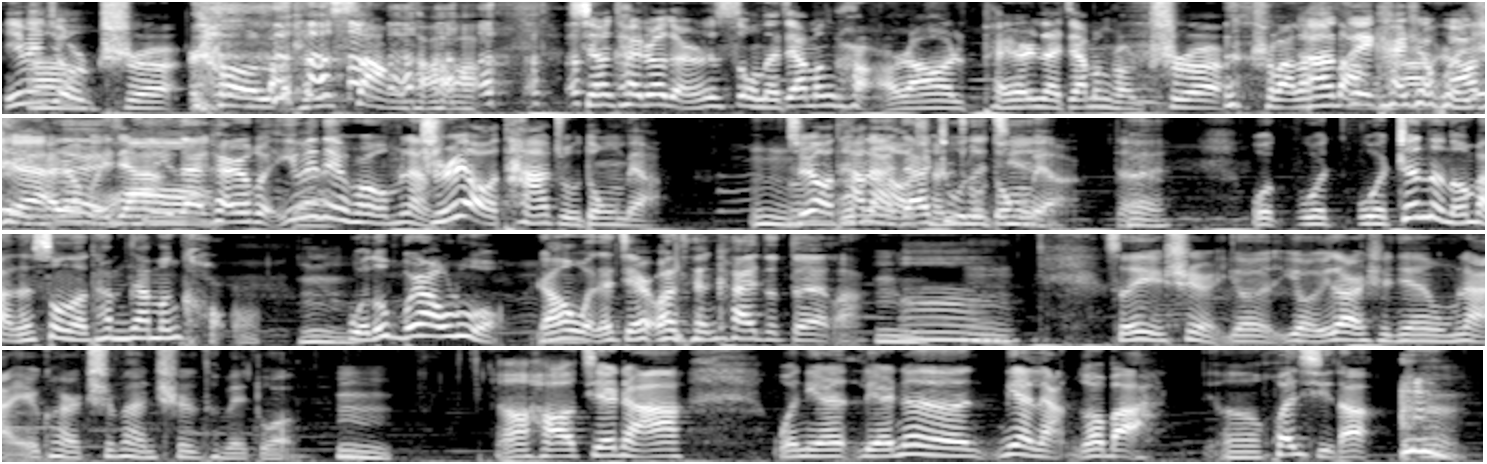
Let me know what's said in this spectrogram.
因为就是吃，然后老陈丧他，先开车给人送到家门口，然后陪人在家门口吃，吃完了他然后自己开车回去。开车回家，自己再开车回，因为那会儿我们俩只有他住东边，嗯只有他俩家住的东边对。对。我我我真的能把他送到他们家门口，嗯。我都不绕路，然后我再接着往前开就对了。嗯。嗯，嗯，所以是有有一段时间我们俩一块儿吃饭吃的特别多。嗯。啊，好，接着啊，我连连着念两个吧。嗯、欢喜的，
